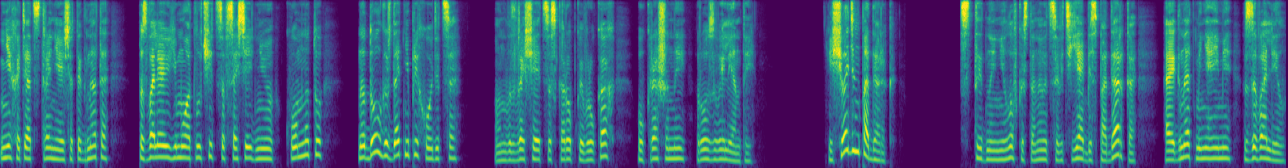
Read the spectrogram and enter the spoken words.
Нехотя отстраняюсь от Игната, Позволяю ему отлучиться в соседнюю комнату, но долго ждать не приходится. Он возвращается с коробкой в руках, украшенной розовой лентой. Еще один подарок. Стыдно и неловко становится, ведь я без подарка, а Игнат меня ими завалил.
